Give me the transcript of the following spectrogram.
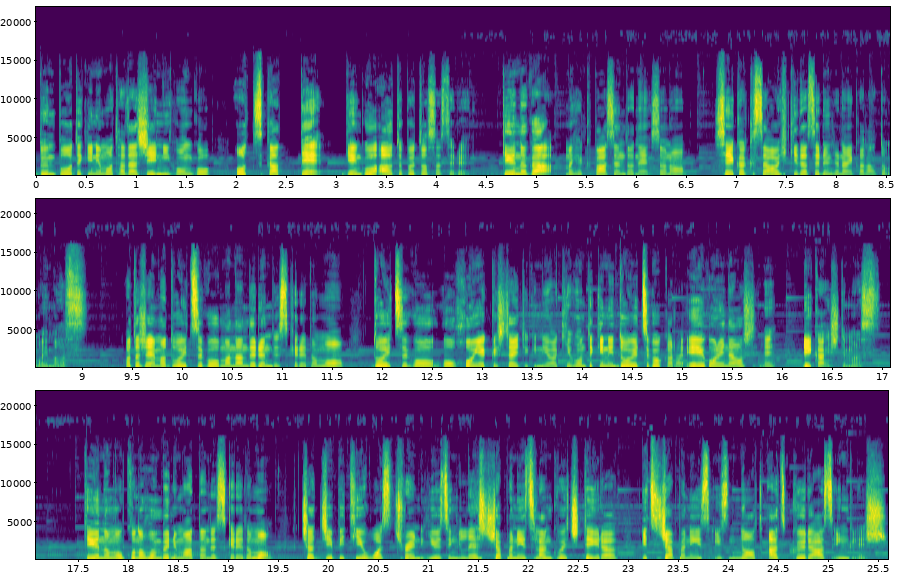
文法的にも正しい日本語を使って言語をアウトプットさせるっていうのが、まあ、100%ねその正確さを引き出せるんじゃないかなと思います。私は今ドイツ語を学んでるんですけれどもドイツ語を翻訳したい時には基本的にドイツ語から英語に直してね理解してます。っていうのもこの本文にもあったんですけれども ChatGPT was trained using less Japanese language data. Its Japanese is not as good as English.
